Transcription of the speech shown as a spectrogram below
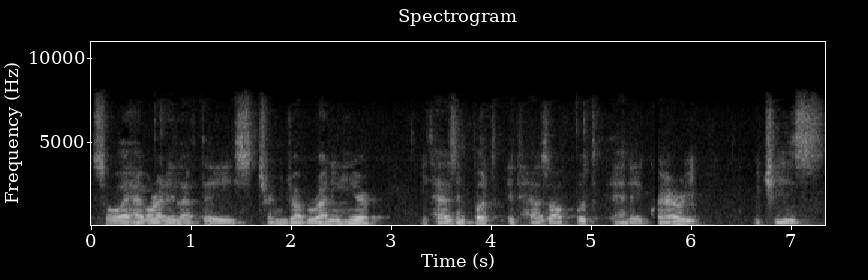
So I have already left a streaming job running here. It has input, it has output, and a query, which is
